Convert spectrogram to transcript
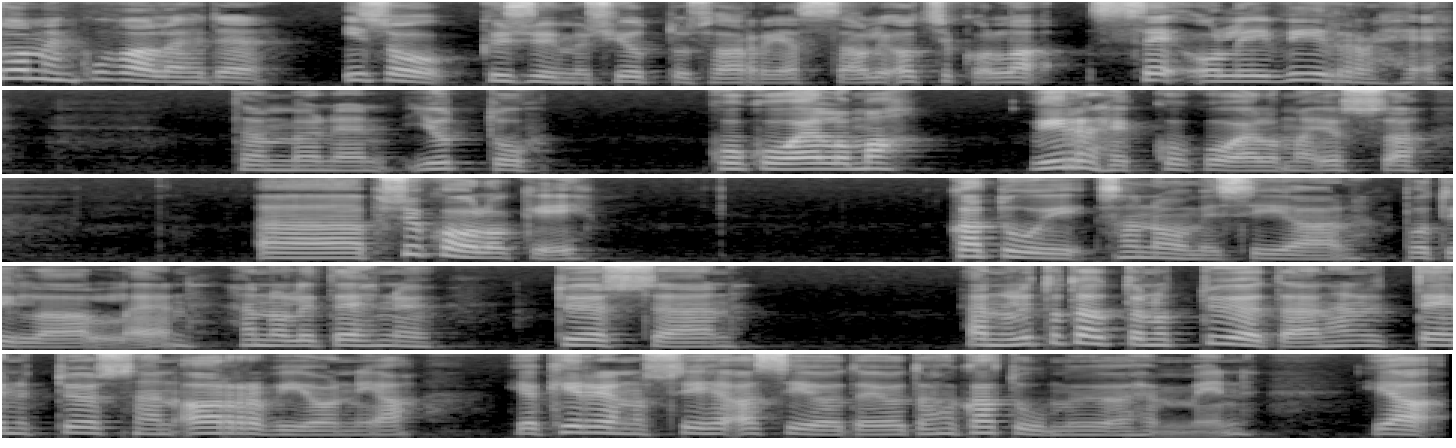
Suomen Kuvalehden iso kysymys juttusarjassa oli otsikolla Se oli virhe. Tämmöinen juttukokoelma, virhekokoelma, jossa ää, psykologi katui sanomisiaan potilaalleen. Hän oli tehnyt työssään, hän oli toteuttanut työtään, hän oli tehnyt työssään arvion ja, ja kirjannut siihen asioita, joita hän katui myöhemmin. Ja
